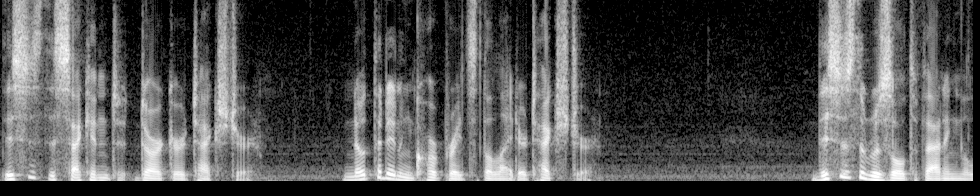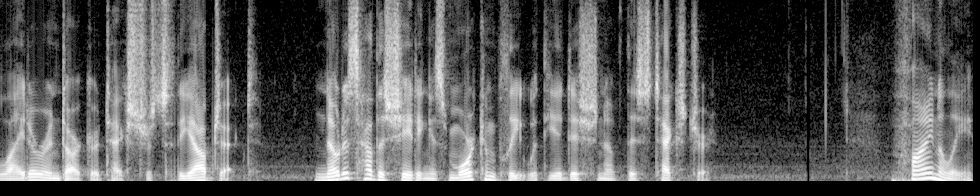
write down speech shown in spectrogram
This is the second darker texture. Note that it incorporates the lighter texture. This is the result of adding the lighter and darker textures to the object. Notice how the shading is more complete with the addition of this texture. Finally,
